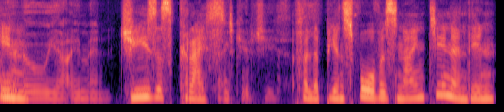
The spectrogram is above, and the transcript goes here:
in Hallelujah. Amen. Jesus Christ. Thank you, Jesus. Philippians 4 verse 19 and then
